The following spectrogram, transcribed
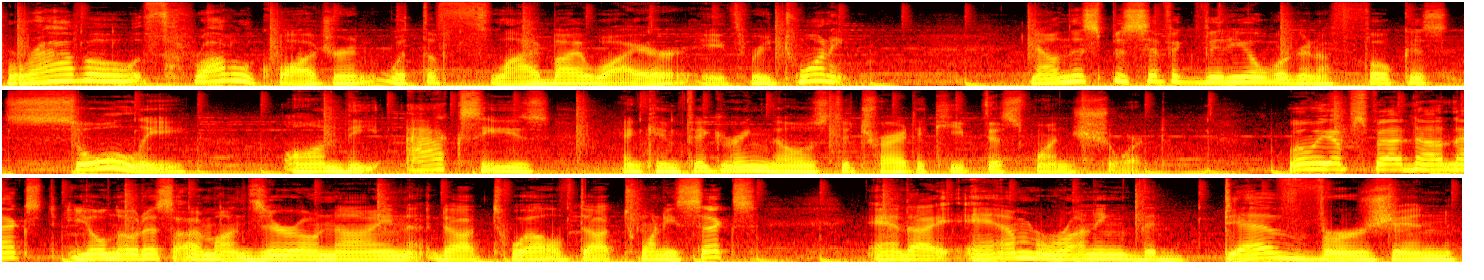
Bravo throttle quadrant with the fly-by-wire A320. Now in this specific video, we're going to focus solely on the axes and configuring those to try to keep this one short. When we up SPAD.neXt, you'll notice I'm on 09.12.26 and I am running the dev version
